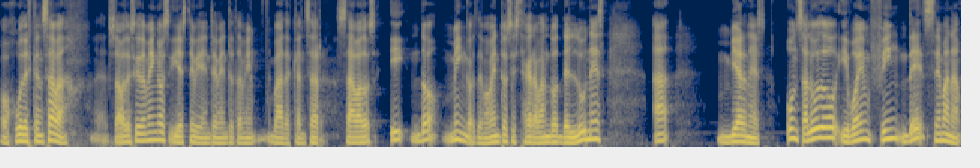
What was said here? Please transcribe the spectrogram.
Ojo descansaba sábados y domingos y este evidentemente también va a descansar sábados y domingos. De momento se está grabando de lunes a viernes. Un saludo y buen fin de semana.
